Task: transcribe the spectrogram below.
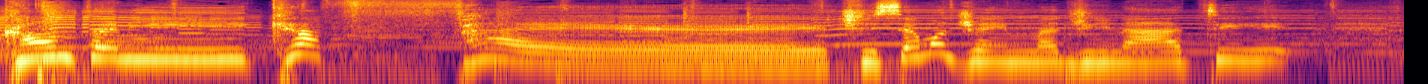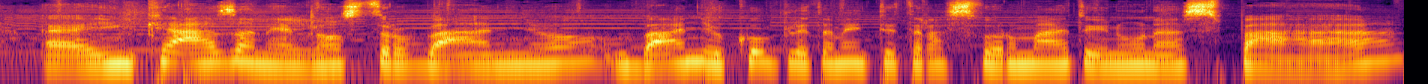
Company Caffè. Ci siamo già immaginati eh, in casa nel nostro bagno, bagno completamente trasformato in una spa.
